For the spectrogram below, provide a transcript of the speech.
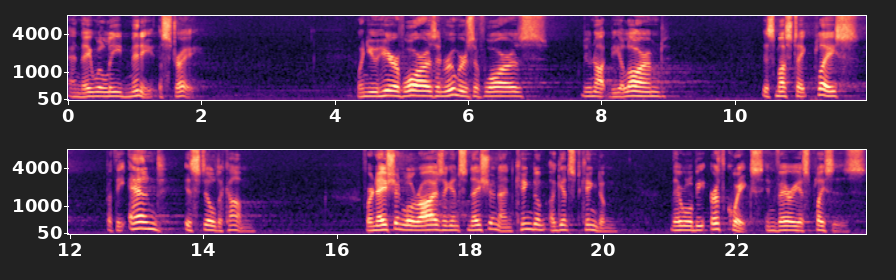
and they will lead many astray. When you hear of wars and rumors of wars, do not be alarmed. This must take place, but the end is still to come. For nation will rise against nation and kingdom against kingdom. There will be earthquakes in various places.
